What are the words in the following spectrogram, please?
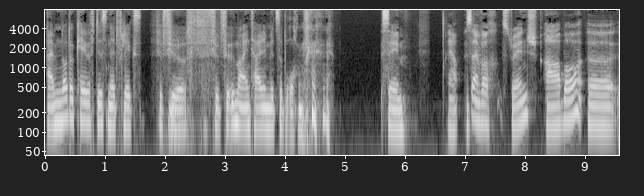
I'm not okay with this Netflix. Für, für, Hm. für, für immer ein Teil in mir zerbrochen. Same. Ja, ist einfach strange, aber äh,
